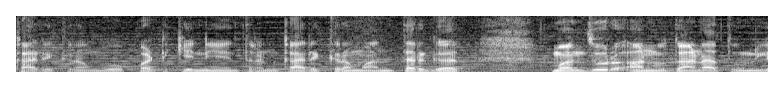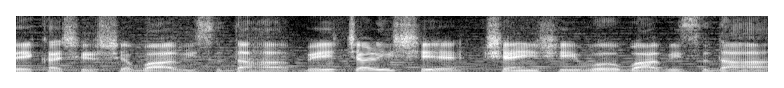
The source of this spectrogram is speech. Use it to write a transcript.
कार्यक्रम व पटके नियंत्रण कार्यक्रम अंतर्गत मंजूर अनुदानातून लेखाशीर्ष बावीस दहा बेचाळीस शे शहाऐंशी व बावीस दहा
